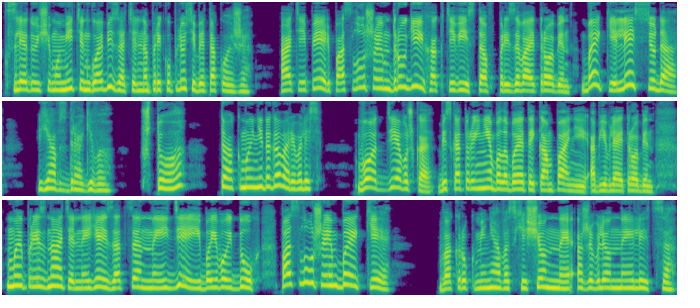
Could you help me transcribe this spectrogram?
К следующему митингу обязательно прикуплю себе такой же. «А теперь послушаем других активистов», — призывает Робин. «Бекки, лезь сюда!» Я вздрагиваю. «Что? Так мы не договаривались». «Вот девушка, без которой не было бы этой компании», — объявляет Робин. «Мы признательны ей за ценные идеи и боевой дух. Послушаем Бекки!» Вокруг меня восхищенные, оживленные лица.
